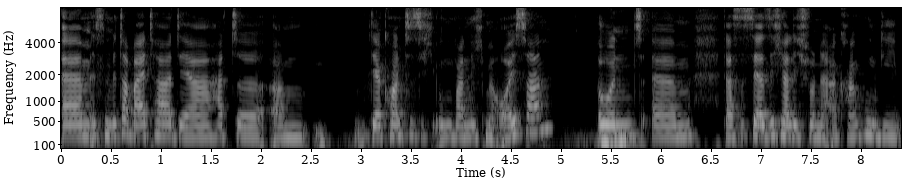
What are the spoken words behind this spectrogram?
ähm, ist ein Mitarbeiter, der hatte, ähm, der konnte sich irgendwann nicht mehr äußern. Mhm. Und ähm, das ist ja sicherlich schon eine Erkrankung, die,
